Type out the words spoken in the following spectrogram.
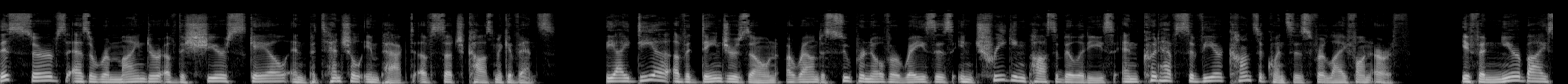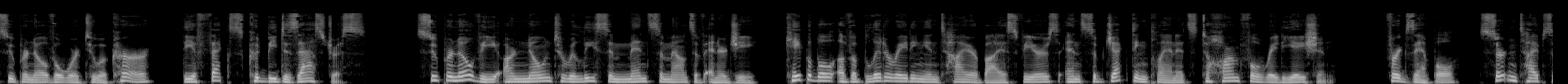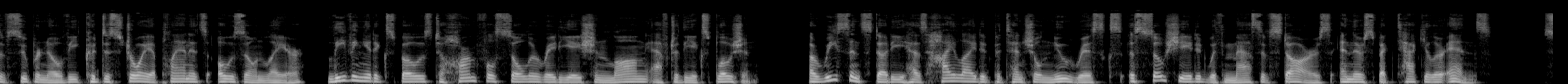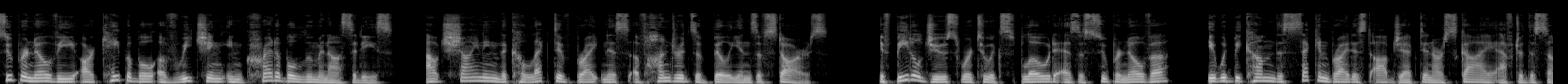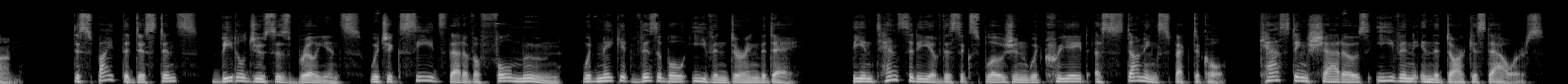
This serves as a reminder of the sheer scale and potential impact of such cosmic events. The idea of a danger zone around a supernova raises intriguing possibilities and could have severe consequences for life on Earth. If a nearby supernova were to occur, the effects could be disastrous. Supernovae are known to release immense amounts of energy, capable of obliterating entire biospheres and subjecting planets to harmful radiation. For example, certain types of supernovae could destroy a planet's ozone layer, leaving it exposed to harmful solar radiation long after the explosion. A recent study has highlighted potential new risks associated with massive stars and their spectacular ends. Supernovae are capable of reaching incredible luminosities, outshining the collective brightness of hundreds of billions of stars. If Betelgeuse were to explode as a supernova, it would become the second brightest object in our sky after the Sun. Despite the distance, Betelgeuse's brilliance, which exceeds that of a full moon, would make it visible even during the day. The intensity of this explosion would create a stunning spectacle, casting shadows even in the darkest hours.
